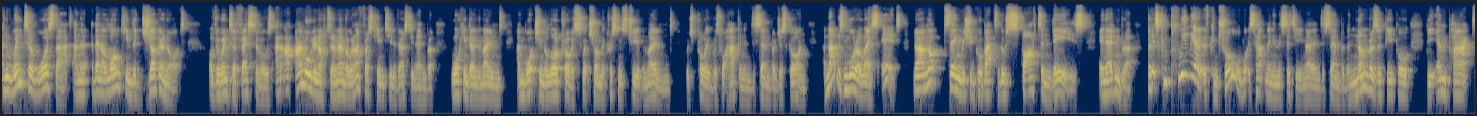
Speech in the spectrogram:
And winter was that. And then along came the juggernaut of the winter festivals. And I, am old enough to remember when I first came to university in Edinburgh, walking down the Mound and watching the Lord Provost switch on the Christmas tree at the Mound, which probably was what happened in December just gone. And that was more or less it. Now, I'm not saying we should go back to those Spartan days in Edinburgh, but it's completely out of control what is happening in the city now in December. The numbers of people, the impact,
